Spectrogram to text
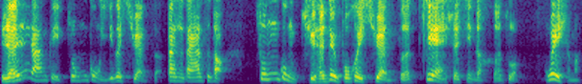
仍然给中共一个选择。但是大家知道，中共绝对不会选择建设性的合作。为什么？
